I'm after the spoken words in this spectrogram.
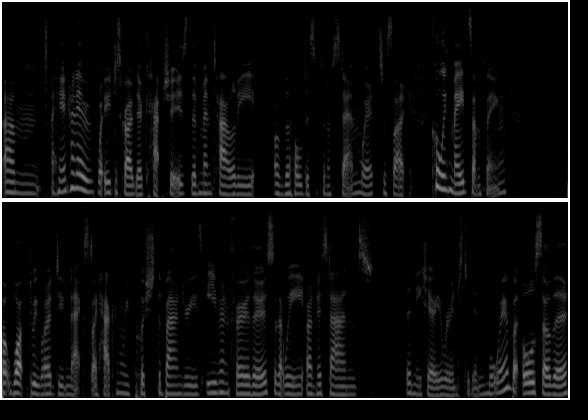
Um, I think kind of what you described there capture is the mentality of the whole discipline of STEM, where it's just like, cool, we've made something, but what do we want to do next? Like, how can we push the boundaries even further so that we understand the niche area we're interested in more, but also the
